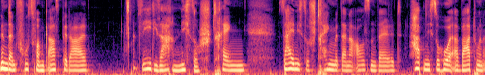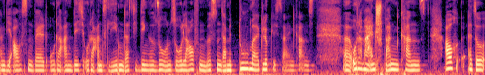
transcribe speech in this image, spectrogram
nimm deinen Fuß vom Gaspedal, seh die Sachen nicht so streng, sei nicht so streng mit deiner Außenwelt, hab nicht so hohe Erwartungen an die Außenwelt oder an dich oder ans Leben, dass die Dinge so und so laufen müssen, damit du mal glücklich sein kannst äh, oder mal entspannen kannst. Auch, also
